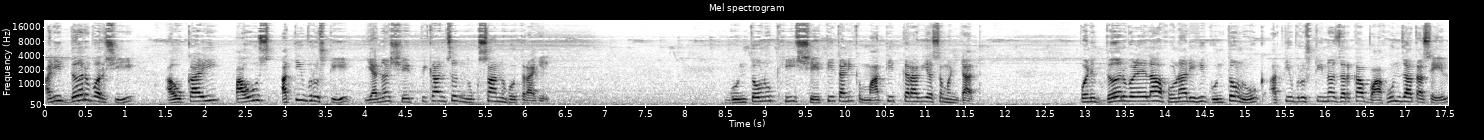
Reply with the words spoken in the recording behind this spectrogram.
आणि दरवर्षी अवकाळी पाऊस अतिवृष्टी यानं शेतपिकांचं नुकसान होत राहील. गुंतवणूक ही शेतीत आणि मातीत करावी असं म्हणतात. पण दरवेळेला होणारी ही गुंतवणूक अतिवृष्टीनं जर का वाहून जात असेल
